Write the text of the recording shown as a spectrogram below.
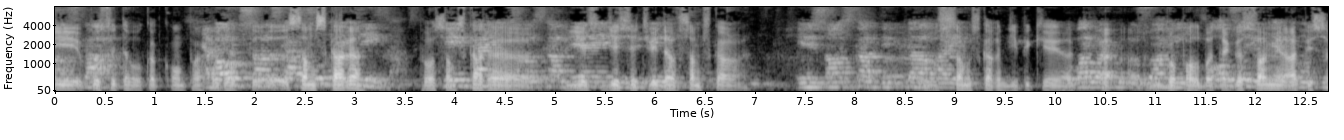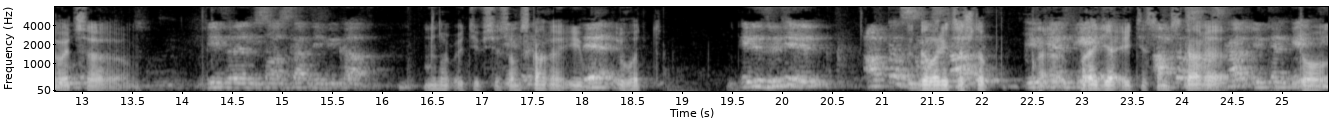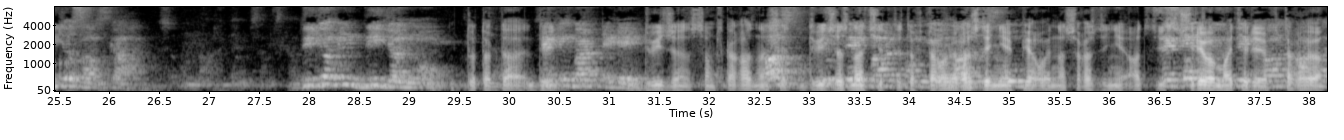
И после того, как он проходит э, самскара, про самскара есть 10 видов самскара. В самскар Дипике Гопал Бхатта Госвами описывается ну, эти все самскары, и, и вот говорится, что пройдя эти самскары, то то тогда двиджа самскара значит, двиджа значит это второе рождение, первое наше рождение от, из чрева матери, второе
